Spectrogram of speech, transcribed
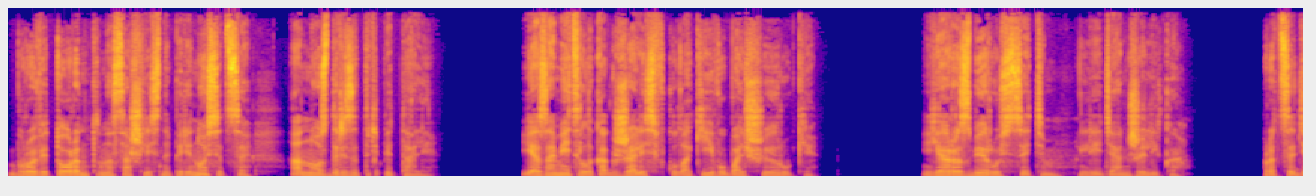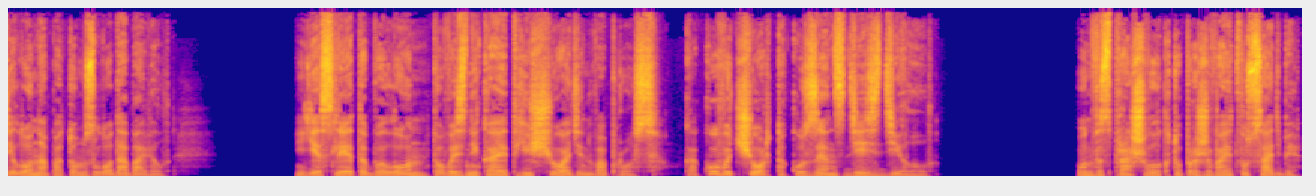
Брови Торрентона сошлись на переносице, а ноздри затрепетали. Я заметила, как сжались в кулаки его большие руки. «Я разберусь с этим, леди Анжелика», — процедил он, а потом зло добавил. «Если это был он, то возникает еще один вопрос. Какого чёрта кузен здесь делал?» «Он выспрашивал, кто проживает в усадьбе»,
